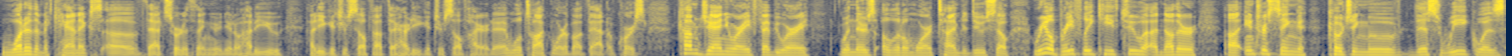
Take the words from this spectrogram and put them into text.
what are the mechanics of that sort of thing. You know, how do you how do you get yourself out there? How do you get yourself hired? And we'll talk more about that, of course, come January, February when there's a little more time to do so. Real briefly, Keith, too, another uh, interesting coaching move this week was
